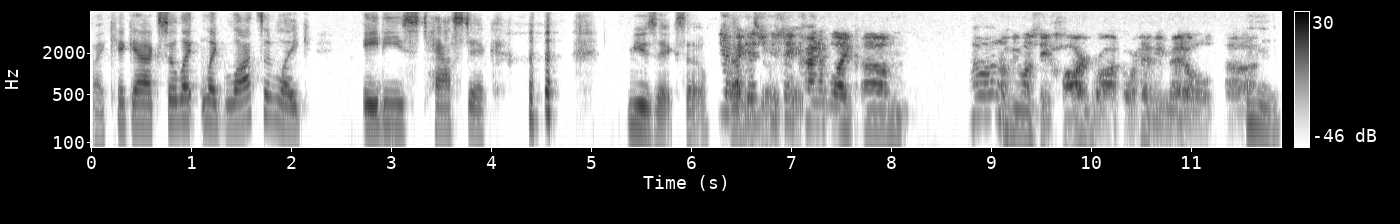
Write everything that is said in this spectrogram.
by Kick Axe. So like like lots of like 80s tastic music. So yeah, I guess was you could say kind of like um, I don't know if you want to say hard rock or heavy metal. Uh, Mhm.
